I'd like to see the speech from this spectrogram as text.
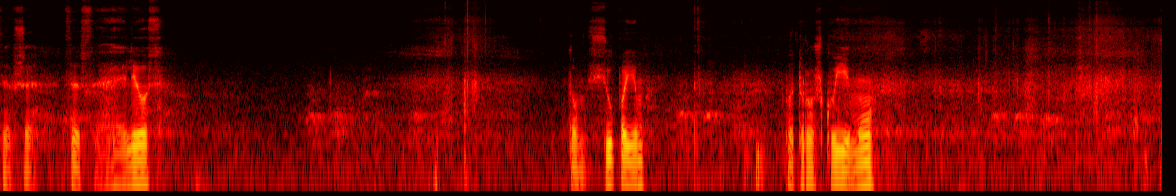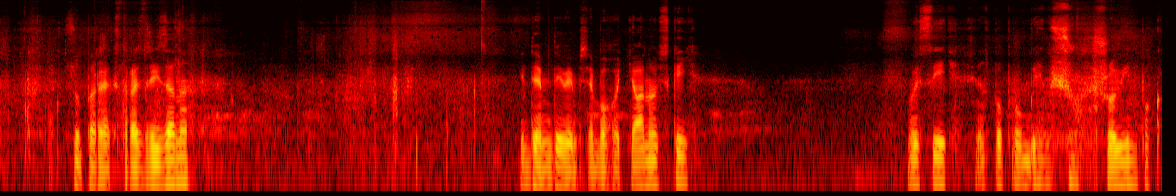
Це все, це все геліос. Там щупаємо, потрошку їмо. Супер екстра зрізана. Ідемо дивимося Боготяновський. Висить. Зараз спробуємо, що, що, він пока,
